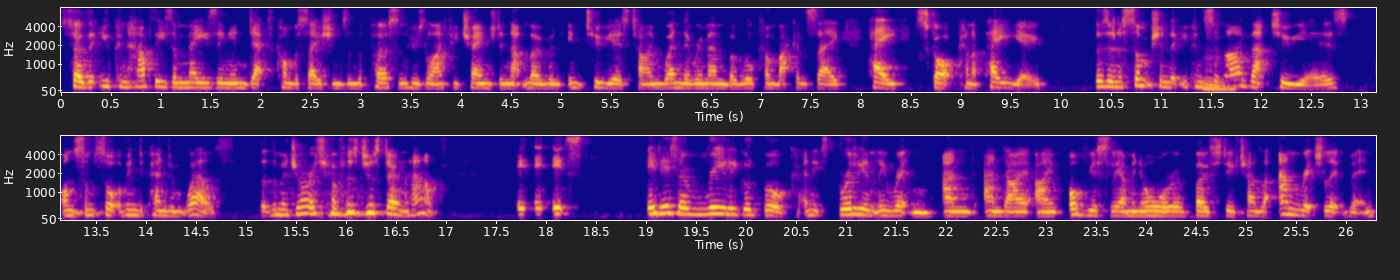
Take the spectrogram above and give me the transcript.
So that you can have these amazing in depth conversations, and the person whose life you changed in that moment in two years' time, when they remember, will come back and say, Hey, Scott, can I pay you? There's an assumption that you can Hmm. survive that two years on some sort of independent wealth that the majority of us just don't have. It, it, it's it is a really good book and it's brilliantly written and and I, I obviously I'm in awe of both Steve Chandler and Rich Litvin,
